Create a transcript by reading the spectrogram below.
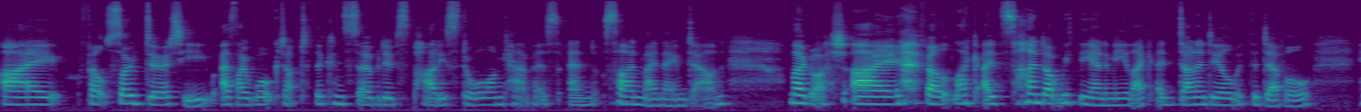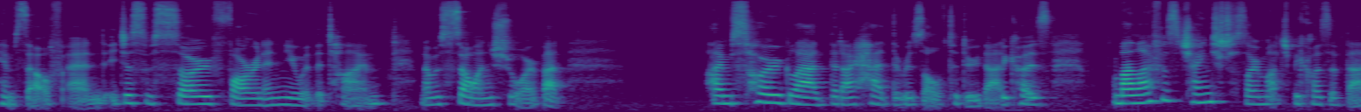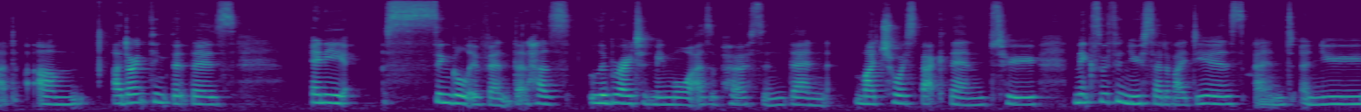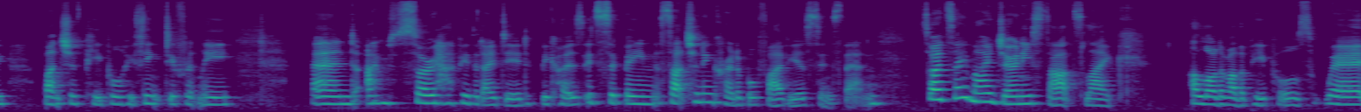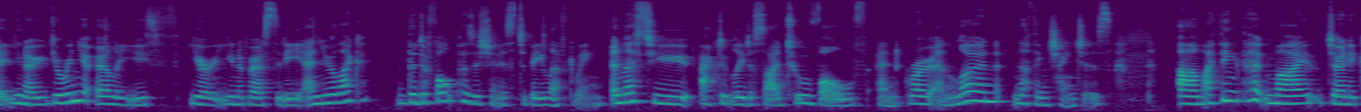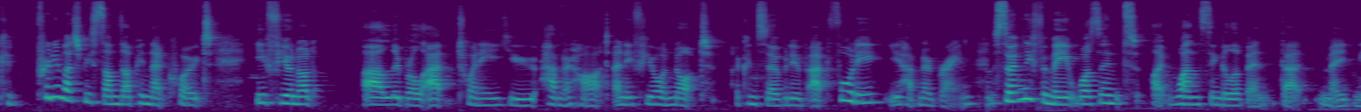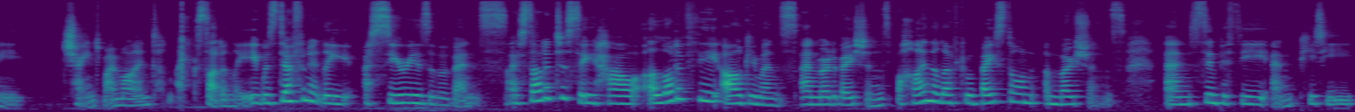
I felt so dirty as I walked up to the Conservatives party stall on campus and signed my name down. My gosh, I felt like I'd signed up with the enemy, like I'd done a deal with the devil himself and it just was so foreign and new at the time and I was so unsure but I'm so glad that I had the resolve to do that because my life has changed so much because of that. Um, I don't think that there's any single event that has liberated me more as a person than my choice back then to mix with a new set of ideas and a new bunch of people who think differently. And I'm so happy that I did because it's been such an incredible five years since then. So I'd say my journey starts like a lot of other people's where, you know, you're in your early youth, you're at university, and you're like, the default position is to be left wing. Unless you actively decide to evolve and grow and learn, nothing changes. Um, I think that my journey could pretty much be summed up in that quote if you're not a liberal at 20, you have no heart, and if you're not a conservative at 40, you have no brain. Certainly for me, it wasn't like one single event that made me change my mind like suddenly. It was definitely a series of events. I started to see how a lot of the arguments and motivations behind the left were based on emotions and sympathy and pity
